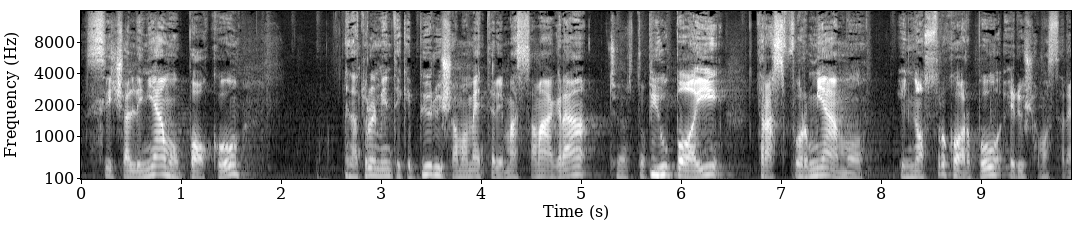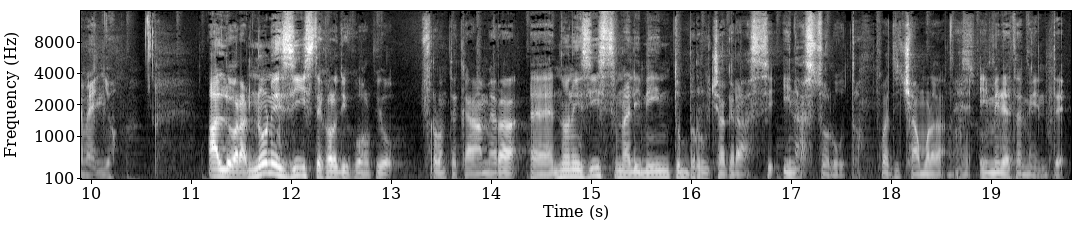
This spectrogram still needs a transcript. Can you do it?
se ci alleniamo poco, e naturalmente che più riusciamo a mettere massa magra, Certo. più poi trasformiamo il nostro corpo e riusciamo a stare meglio. Allora, non esiste, quello dico proprio fronte camera, eh, non esiste un alimento bruciagrassi in assoluto. Qua diciamola eh, immediatamente.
